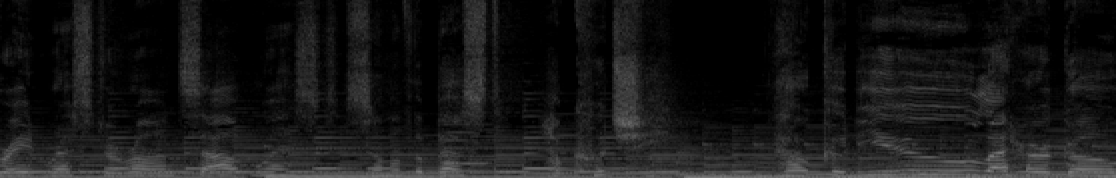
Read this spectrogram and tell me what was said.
Great restaurants out west, some of the best. How could she? How could you let her go?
